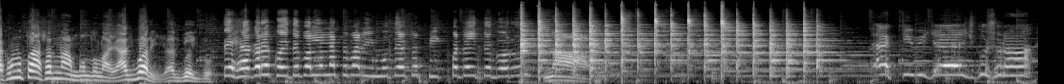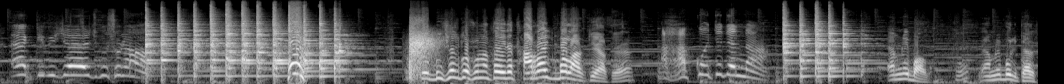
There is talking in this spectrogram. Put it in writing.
এখনও তো আসার নাম গন্ধ নাই আসবারই আসব আসব তে হেগারে কইতে পারলে না তোমার ইমুতে একটা পিক পাঠাইতে গরু? না। একটি বিশেষ ঘোষণা একটি বিশেষ ঘোষণা। তো বিশেষ ঘোষণা তো এটা থারাই বলার কি আছে? হাত কইতে দেন না। এমনি বল এমনি বলি তাহলে।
